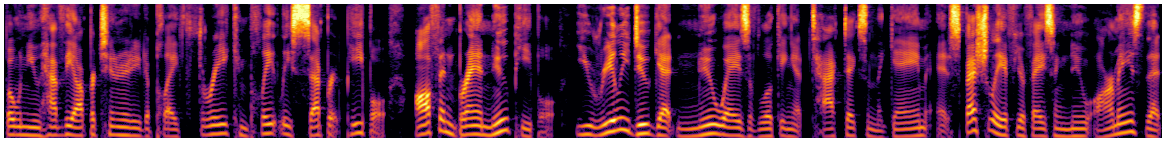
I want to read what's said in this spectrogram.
But when you have the opportunity to play three completely separate people, often brand new people, you really do get new ways of looking at tactics in the game, especially if you're facing new armies that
